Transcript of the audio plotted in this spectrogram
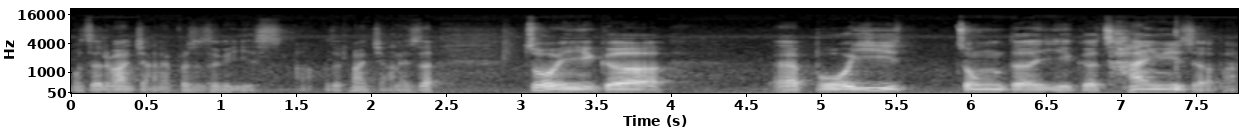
我这地方讲的不是这个意思啊，我这地方讲的是作为一个。呃，博弈中的一个参与者吧，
